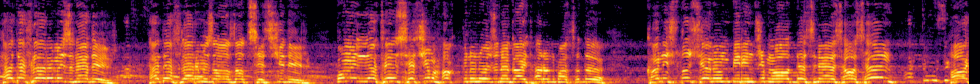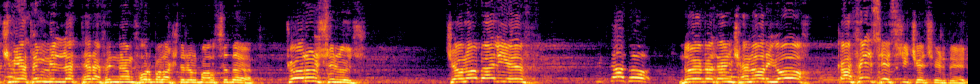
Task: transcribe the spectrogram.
Hedeflerimiz nedir? Hedeflerimiz azad seçkidir. Bu milletin seçim hakkının özüne kaytarılmasıdır. Konstitusiyanın birinci maddesine esasen hakimiyetin millet tarafından formalaştırılmalısıdır. Görürsünüz. Cenab Əliyev Diktator! Növbədən kənar yox, qəfil seçki keçirdir.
